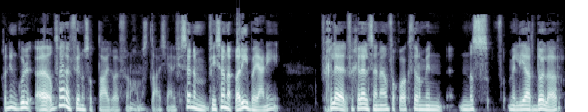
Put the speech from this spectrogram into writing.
خلينا نقول الظاهر 2016 و 2015 يعني في سنة في سنة قريبة يعني في خلال في خلال سنة أنفقوا أكثر من نصف مليار دولار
